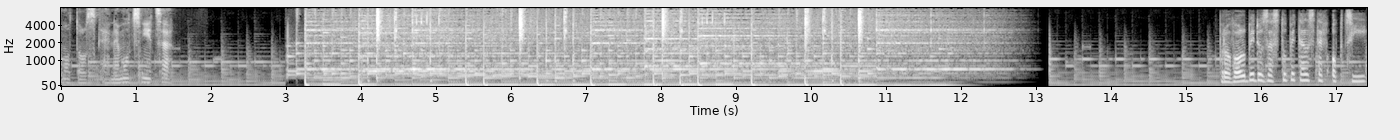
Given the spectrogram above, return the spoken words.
Motolské nemocnice. Pro volby do zastupitelstev obcí,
